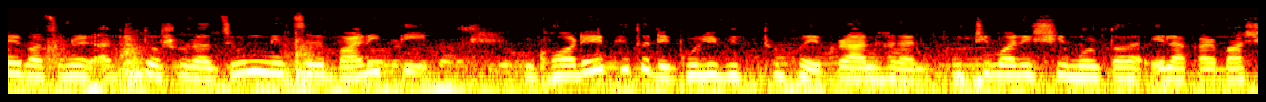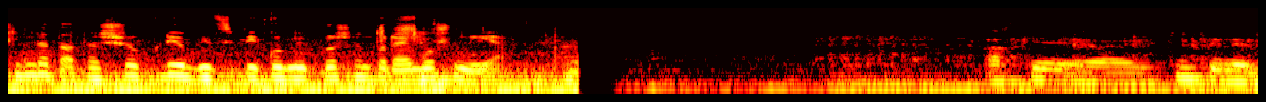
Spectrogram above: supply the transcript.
নির্বাচনের আগে দোসরা জুন নিজের বাড়িতে ঘরের ভিতরে গুলিবিদ্ধ হয়ে প্রাণ হারান কুটিমারি শিমুলতলা এলাকার বাসিন্দা তথা সক্রিয় বিজেপি কর্মী প্রশান্ত রায় বসুনিয়া। আজকে কি পেলেন?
